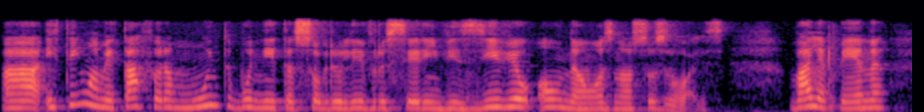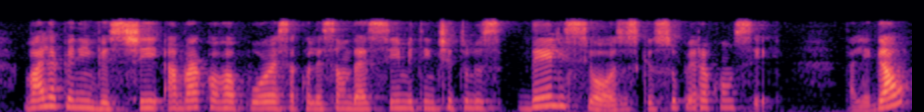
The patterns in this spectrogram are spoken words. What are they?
Ah, e tem uma metáfora muito bonita sobre o livro ser invisível ou não aos nossos olhos. Vale a pena, vale a pena investir. A Barco a Vapor, essa coleção da SM, tem títulos deliciosos que eu super aconselho. Tá legal?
